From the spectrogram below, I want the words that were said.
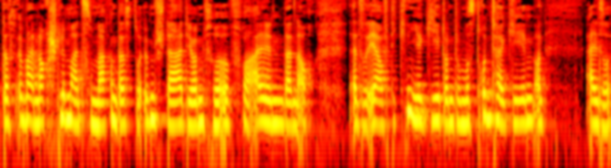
Das immer noch schlimmer zu machen, dass du im Stadion vor allen dann auch, also eher auf die Knie geht und du musst runtergehen und also,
